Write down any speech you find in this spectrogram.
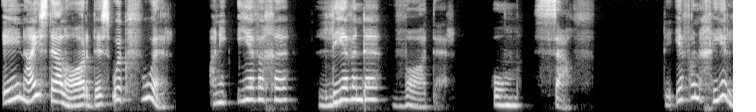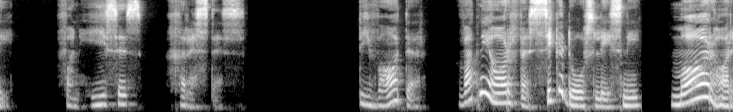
En hy stel haar dus ook voor aan die ewige lewende water homself die evangelie van Jesus Christus. Die water wat nie haar fisieke dors les nie maar haar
